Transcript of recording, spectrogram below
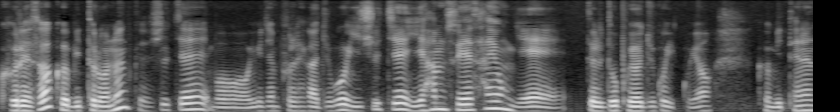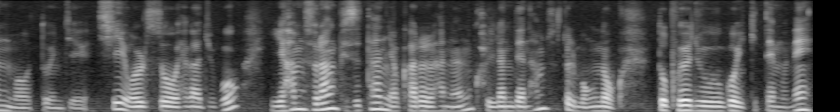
그래서 그 밑으로는 그 실제 뭐 example 해가지고 이 실제 이 함수의 사용 예 들도 보여주고 있고요. 그 밑에는 뭐 또 이제 C also 해가지고 이 함수랑 비슷한 역할을 하는 관련된 함수들 목록 또 보여주고 있기 때문에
